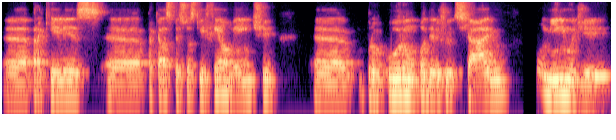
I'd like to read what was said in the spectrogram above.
uh, para aqueles uh, para aquelas pessoas que realmente uh, procuram o poder judiciário um mínimo de,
